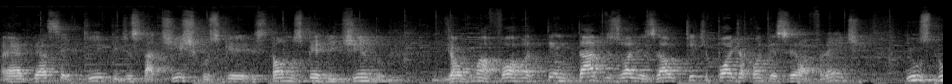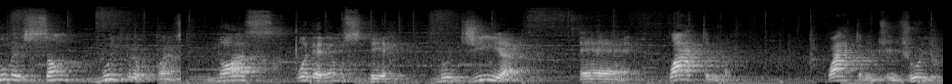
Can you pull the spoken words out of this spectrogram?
é, dessa equipe de estatísticos que estão nos permitindo, de alguma forma, tentar visualizar o que, que pode acontecer à frente. E os números são muito preocupantes. Nós poderemos ter no dia é, 4, 4 de julho,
